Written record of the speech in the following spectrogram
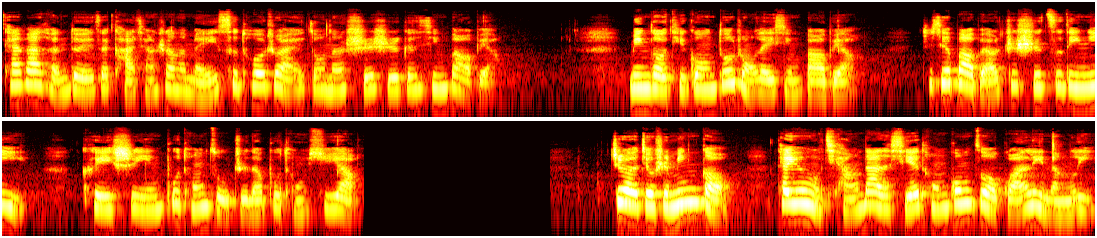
开发团队在卡墙上的每一次拖拽都能实时更新报表。Mingo 提供多种类型报表，这些报表支持自定义。可以适应不同组织的不同需要。这就是 Mingo，它拥有强大的协同工作管理能力，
